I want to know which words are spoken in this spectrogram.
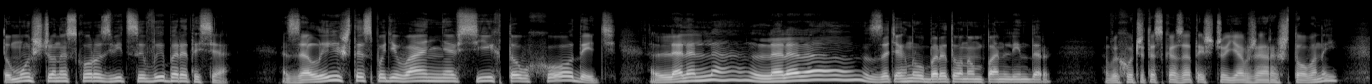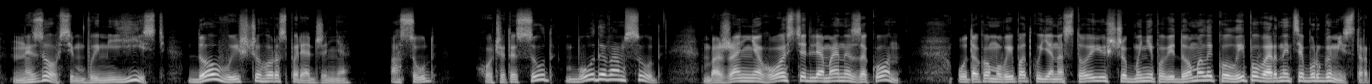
Тому що не скоро звідси виберетеся. Залиште сподівання всіх, хто входить. Ля-ля-ля, ля-ля-ля, затягнув баритоном пан Ліндер. Ви хочете сказати, що я вже арештований? Не зовсім ви мій гість до вищого розпорядження. А суд? Хочете суд? Буде вам суд. Бажання гостя для мене закон. У такому випадку я настоюю, щоб мені повідомили, коли повернеться бургомістр.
